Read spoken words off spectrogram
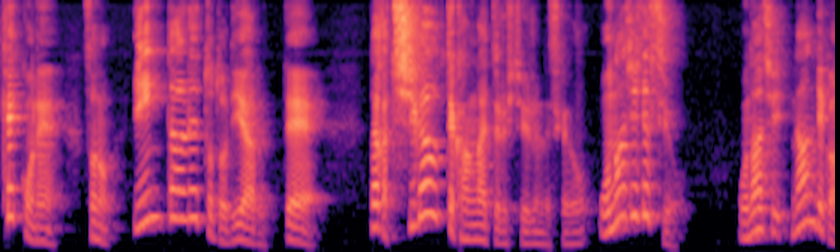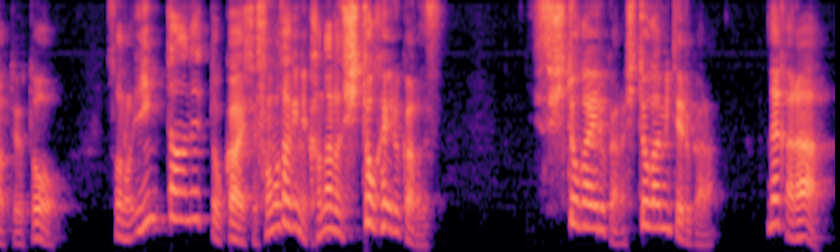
結構ねそのインターネットとリアルってなんか違うって考えてる人いるんですけど同じですよ同じなんでかっていうとそのインターネットを介してその先に必ず人がいるからです人がいるから人が見てるからだから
